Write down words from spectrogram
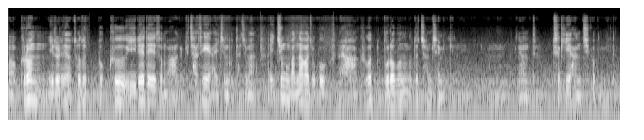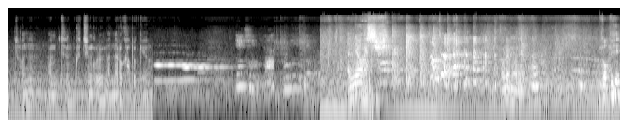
어, 그런 일을 해요. 저도 뭐 그 일에 대해서 막 이렇게 자세히 알진 못하지만 아, 이 친구 만나가지고 야 그것 물어보는 것도 참 재밌겠네. 음, 아무튼 특이한 직업입니다. 저는 아무튼 그 친구를 만나러 가볼게요. 1층입니다. 문이 안녕하십니까. 성스럽다. 오랜만에. 커피?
